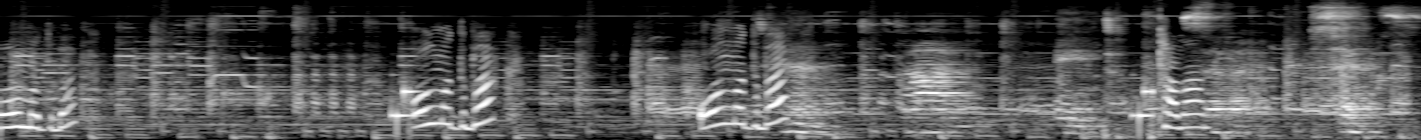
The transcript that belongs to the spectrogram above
Olmadı bak. Olmadı bak. Olmadı bak. Tamam. seven, six,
